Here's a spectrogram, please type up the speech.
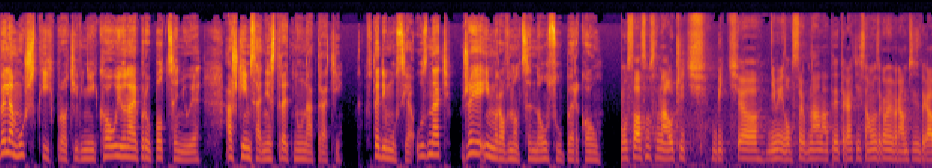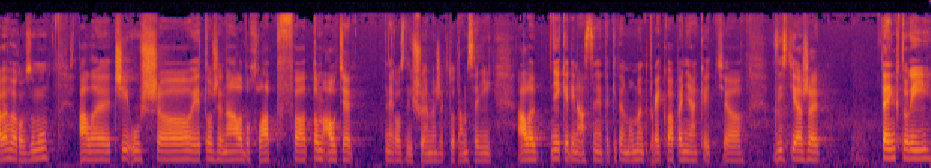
Veľa mužských protivníkov ju najprv podceňuje, až kým sa nestretnú na trati. Vtedy musia uznať, že je im rovnocennou súperkou. Musela som sa naučiť byť e, nemilosrdná na tej trati, samozrejme v rámci zdravého rozumu, ale či už e, je to žena alebo chlap, v tom aute nerozlišujeme, že kto tam sedí. Ale niekedy nastane taký ten moment prekvapenia, keď e, zistia, že ten, ktorý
